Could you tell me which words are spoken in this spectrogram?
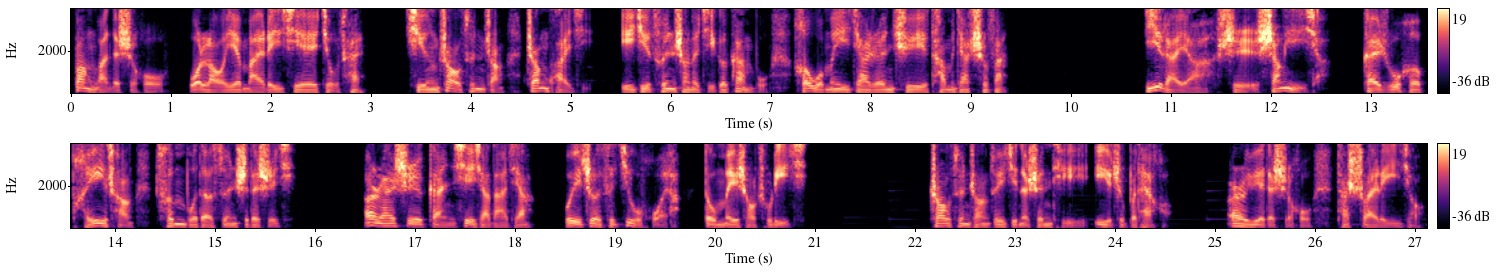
傍晚的时候，我老爷买了一些酒菜，请赵村长、张会计以及村上的几个干部和我们一家人去他们家吃饭。一来呀是商议一下该如何赔偿村部的损失的事情，二来是感谢一下大家。为这次救火呀，都没少出力气。赵村长最近的身体一直不太好，二月的时候他摔了一跤，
